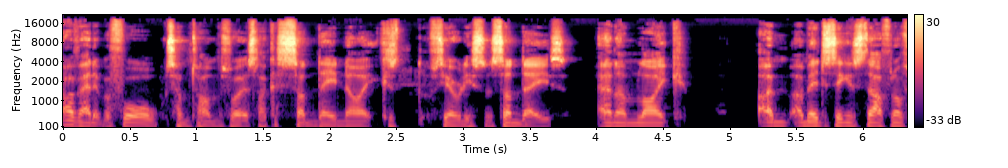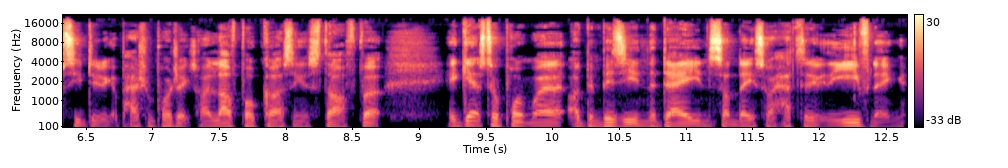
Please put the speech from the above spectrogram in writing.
I've had it before sometimes where it's like a Sunday night, because obviously I release on Sundays. And I'm like, I'm, I'm editing and stuff and obviously doing a passion project. I love podcasting and stuff, but it gets to a point where I've been busy in the day and Sunday, so I had to do it in the evening.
